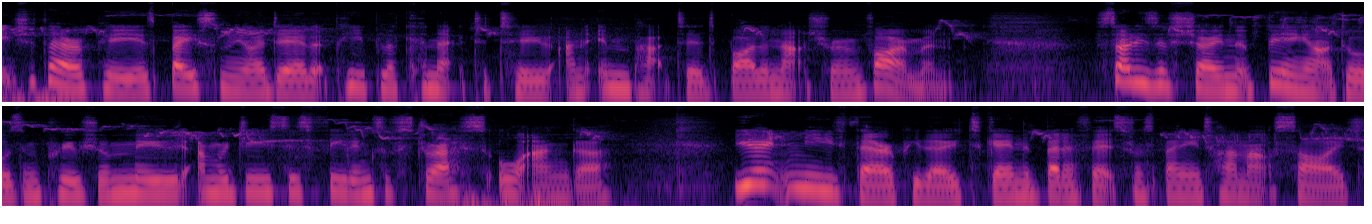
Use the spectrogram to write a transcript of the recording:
nature therapy is based on the idea that people are connected to and impacted by the natural environment. Studies have shown that being outdoors improves your mood and reduces feelings of stress or anger. You don't need therapy though to gain the benefits from spending time outside.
